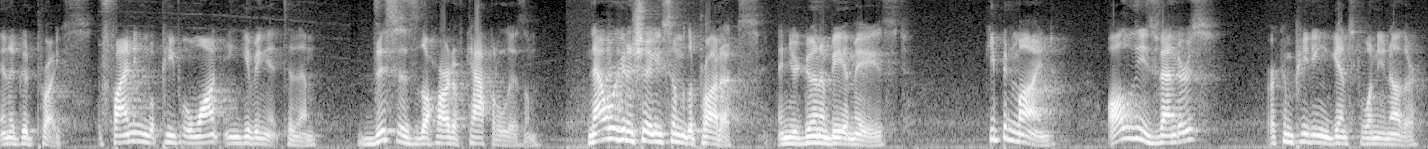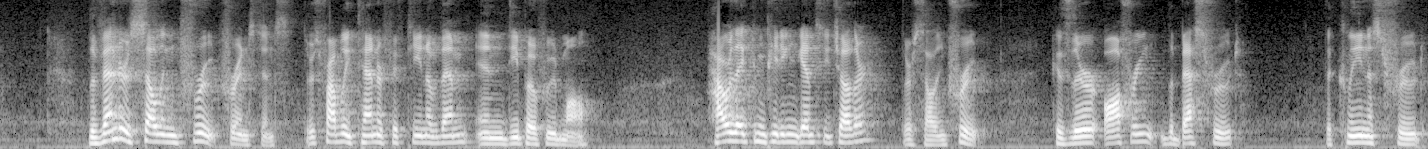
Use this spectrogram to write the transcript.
and a good price, finding what people want and giving it to them. This is the heart of capitalism. Now we're going to show you some of the products and you're going to be amazed. Keep in mind, all of these vendors are competing against one another. The vendors selling fruit, for instance, there's probably 10 or 15 of them in Depot Food Mall. How are they competing against each other? They're selling fruit because they're offering the best fruit, the cleanest fruit,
